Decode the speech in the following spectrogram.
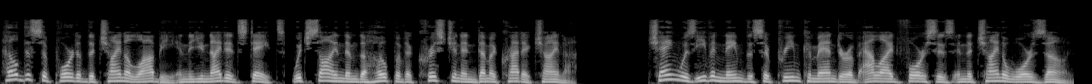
held the support of the China lobby in the United States, which saw in them the hope of a Christian and democratic China. Chiang was even named the Supreme Commander of Allied forces in the China War Zone.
